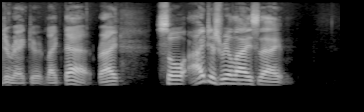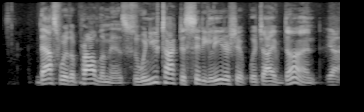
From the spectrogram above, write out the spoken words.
director, like that, right? So I just realized that that's where the problem is. So when you talk to city leadership, which I've done, yeah,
